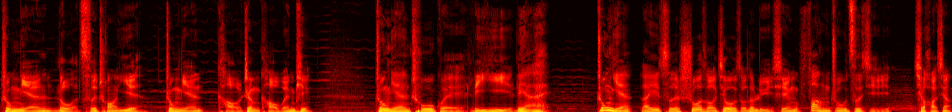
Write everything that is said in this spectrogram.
中年裸辞创业，中年考证考文凭，中年出轨离异恋爱，中年来一次说走就走的旅行，放逐自己，就好像。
